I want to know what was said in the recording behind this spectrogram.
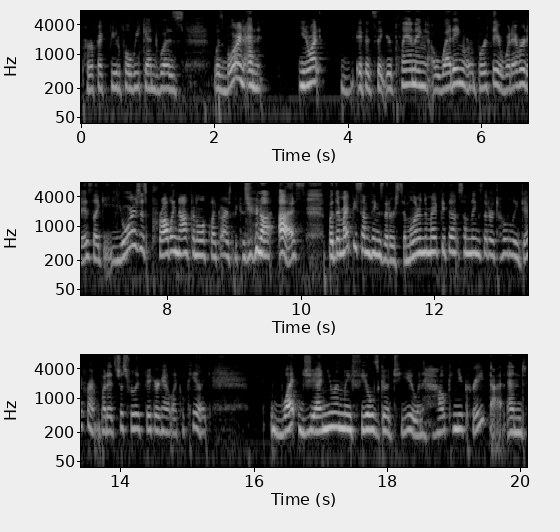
perfect beautiful weekend was was born. And you know what? If it's that you're planning a wedding or a birthday or whatever it is like yours is probably not going to look like ours because you're not us. But there might be some things that are similar and there might be th- some things that are totally different but it's just really figuring out like okay like what genuinely feels good to you and how can you create that? And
